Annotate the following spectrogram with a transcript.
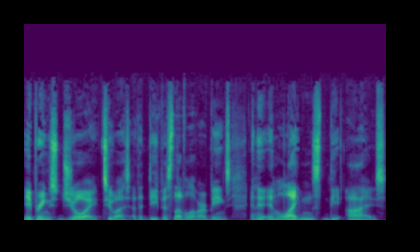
It brings joy to us at the deepest level of our beings, and it enlightens the eyes,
